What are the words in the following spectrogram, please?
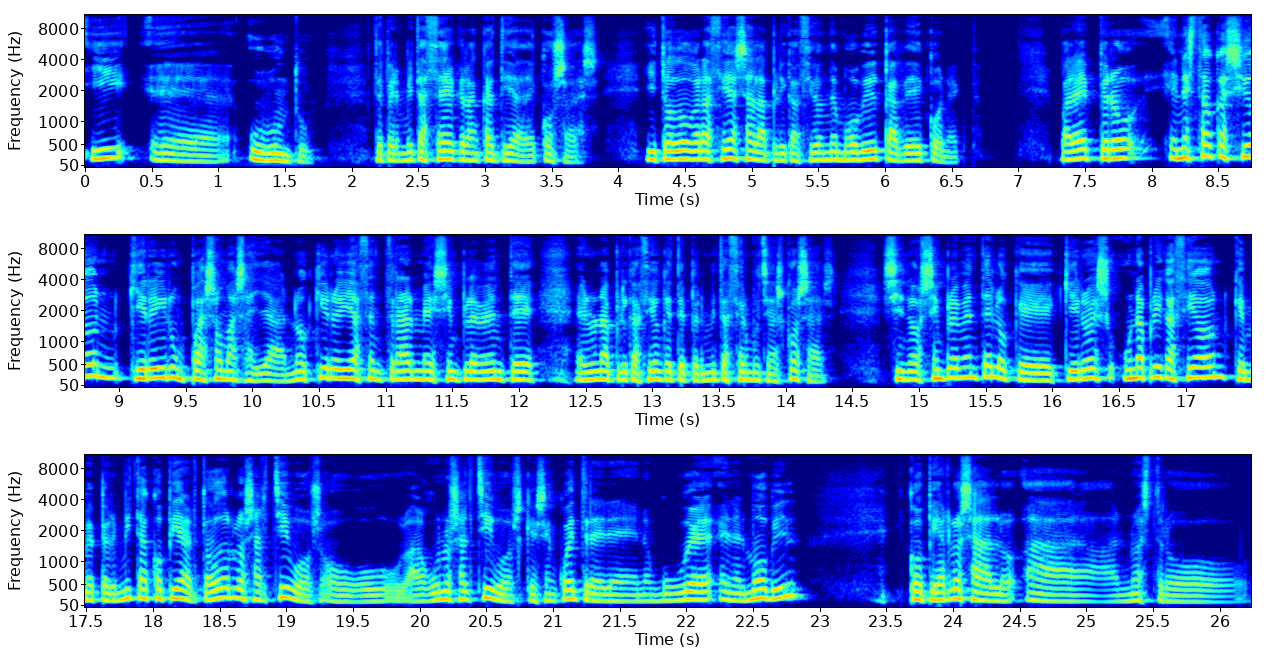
y Ubuntu. Te permite hacer gran cantidad de cosas. Y todo gracias a la aplicación de móvil KDE Connect. ¿Vale? Pero en esta ocasión quiero ir un paso más allá. No quiero ir a centrarme simplemente en una aplicación que te permita hacer muchas cosas, sino simplemente lo que quiero es una aplicación que me permita copiar todos los archivos o algunos archivos que se encuentren en Google en el móvil, copiarlos a, nuestro,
